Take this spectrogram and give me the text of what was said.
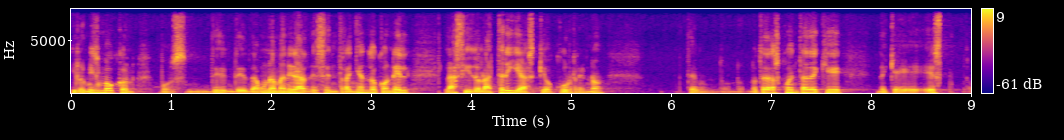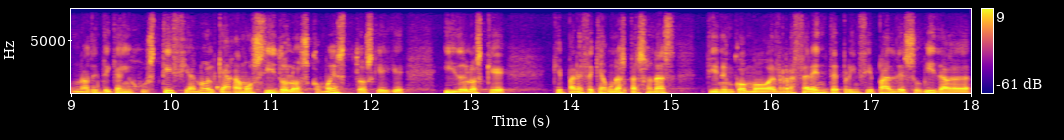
Y lo mismo con, pues, de, alguna manera, desentrañando con él las idolatrías que ocurren, ¿no? no te das cuenta de que, de que es una auténtica injusticia, ¿no? El que hagamos ídolos como estos, que, ídolos que, que parece que algunas personas tienen como el referente principal de su vida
